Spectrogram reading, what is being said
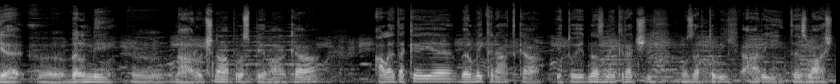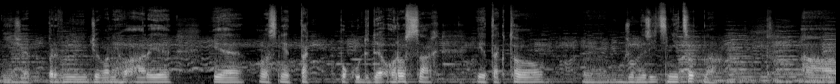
Je eh, velmi eh, náročná pro zpěváka, ale také je velmi krátká. Je to jedna z nejkratších Mozartových árií. To je zvláštní, že první Giovanniho árie je vlastně tak, pokud jde o rozsah, je takto, eh, můžeme říct, nicotná. A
